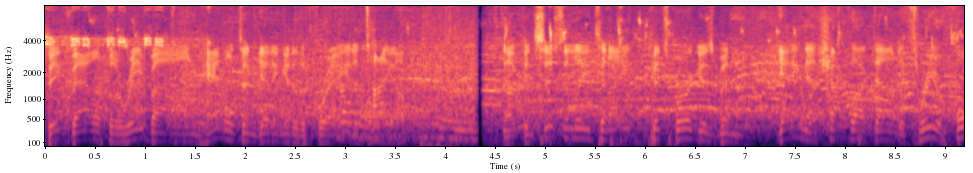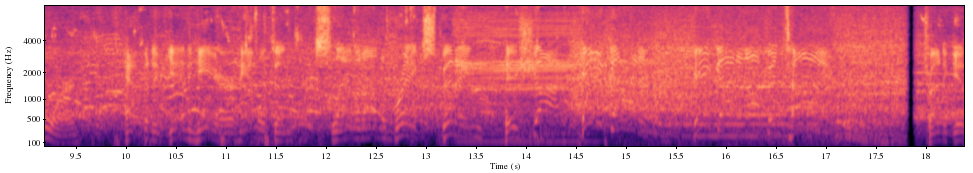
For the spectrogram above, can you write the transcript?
Big battle for the rebound. Hamilton getting into the fray and a tie-up. Now consistently tonight, Pittsburgh has been getting that shot clock down to three or four. Happened again here. Hamilton slamming on the break, spinning his shot. He got it! He got it up in time! Trying to get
